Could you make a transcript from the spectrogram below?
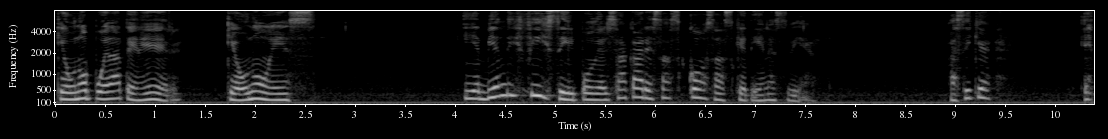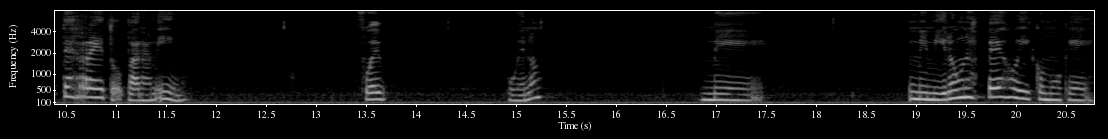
que uno pueda tener, que uno es. Y es bien difícil poder sacar esas cosas que tienes bien. Así que este reto para mí fue, bueno, me, me miro a un espejo y como que,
